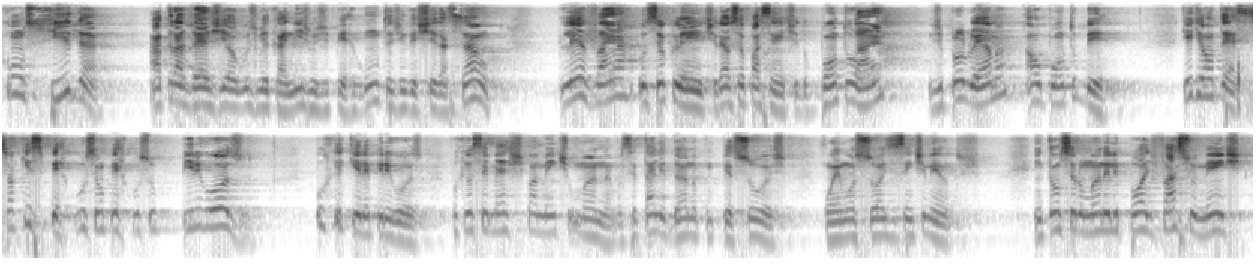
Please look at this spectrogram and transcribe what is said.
consiga, através de alguns mecanismos de pergunta, de investigação, levar o seu cliente, né, o seu paciente, do ponto A de problema ao ponto B. O que, que acontece? Só que esse percurso é um percurso perigoso. Por que, que ele é perigoso? Porque você mexe com a mente humana, você está lidando com pessoas com emoções e sentimentos. Então, o ser humano ele pode facilmente,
